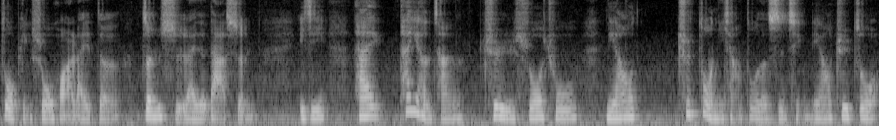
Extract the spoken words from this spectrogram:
作品说话来的真实，来的大声，以及他他也很常去说出你要去做你想做的事情，你要去做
